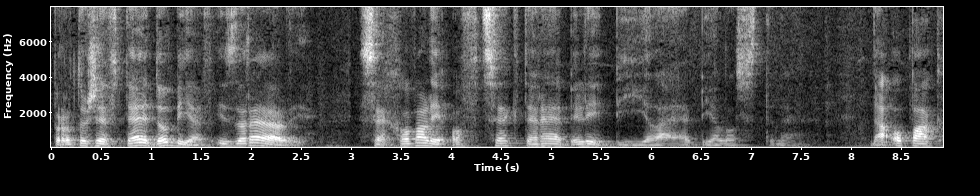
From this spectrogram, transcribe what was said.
protože v té době v Izraeli se chovaly ovce, které byly bílé, bělostné. Naopak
